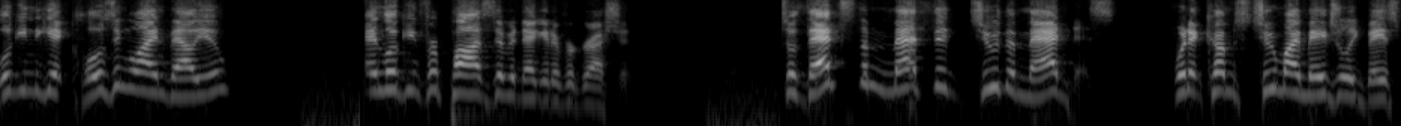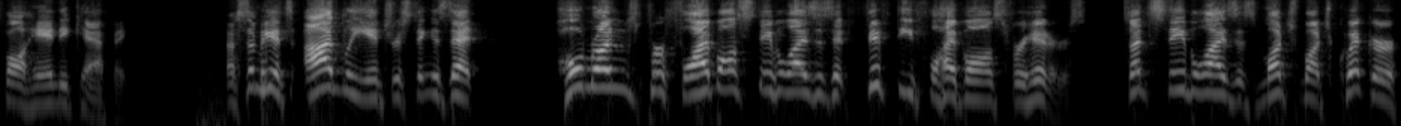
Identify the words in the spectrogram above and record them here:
looking to get closing line value and looking for positive and negative regression. So that's the method to the madness when it comes to my Major League Baseball handicapping. Now, something that's oddly interesting is that home runs per fly ball stabilizes at 50 fly balls for hitters. So that stabilizes much, much quicker.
